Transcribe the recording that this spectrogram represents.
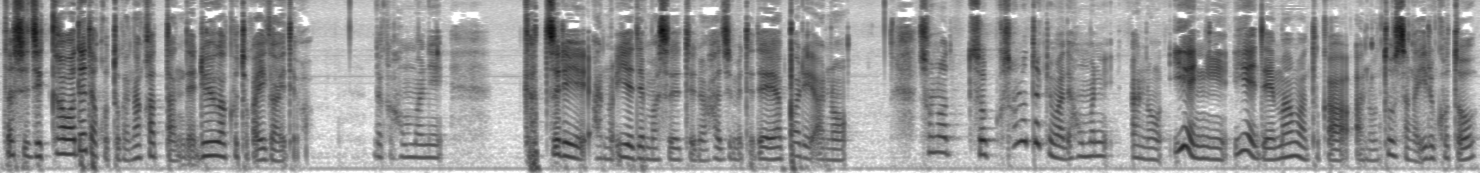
私実家は出たことがなかったんで、留学とか以外では。だからほんまに、がっつりあの家出ますっていうのは初めてでやっぱりあのそのそその時までほんまにあの家に家でママとかあのお父さんがいること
